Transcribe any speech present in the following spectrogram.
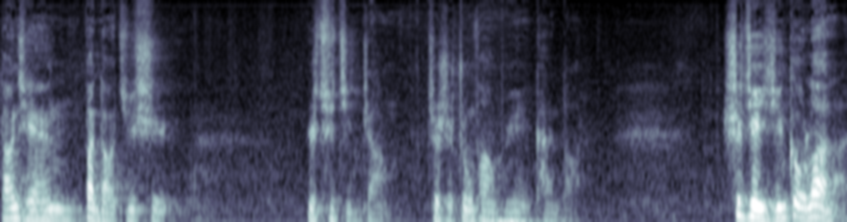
当前半岛局势日趋紧张，这是中方不愿意看到的。世界已经够乱了，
